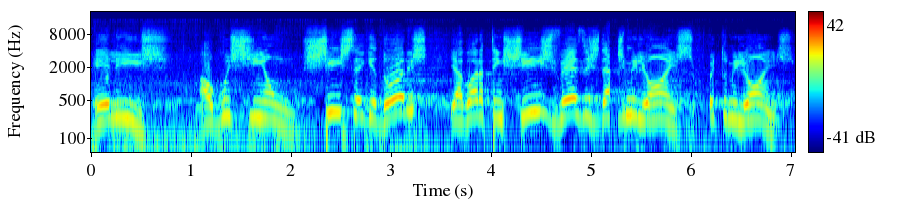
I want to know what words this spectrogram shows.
eles alguns tinham X seguidores e agora tem X vezes 10 milhões, 8 milhões.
